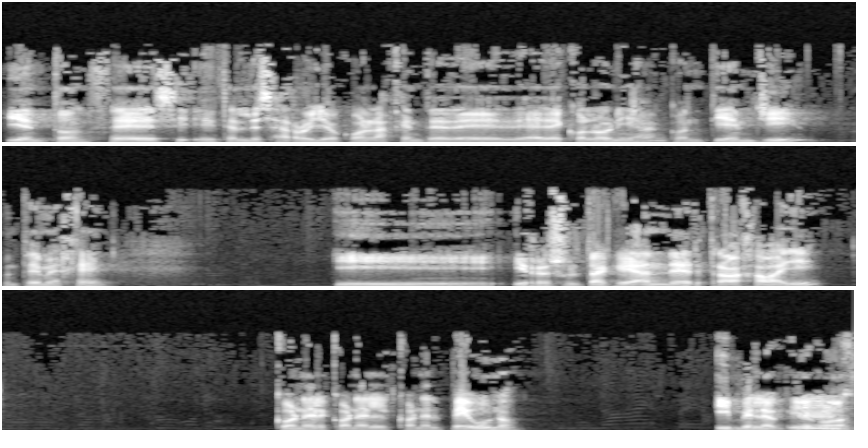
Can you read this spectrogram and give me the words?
y entonces hice el desarrollo con la gente de, de, Colonia, con TMG, con TMG. Y, resulta que Ander trabajaba allí. Con el, con el, con el P1. Y, me lo, mm.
